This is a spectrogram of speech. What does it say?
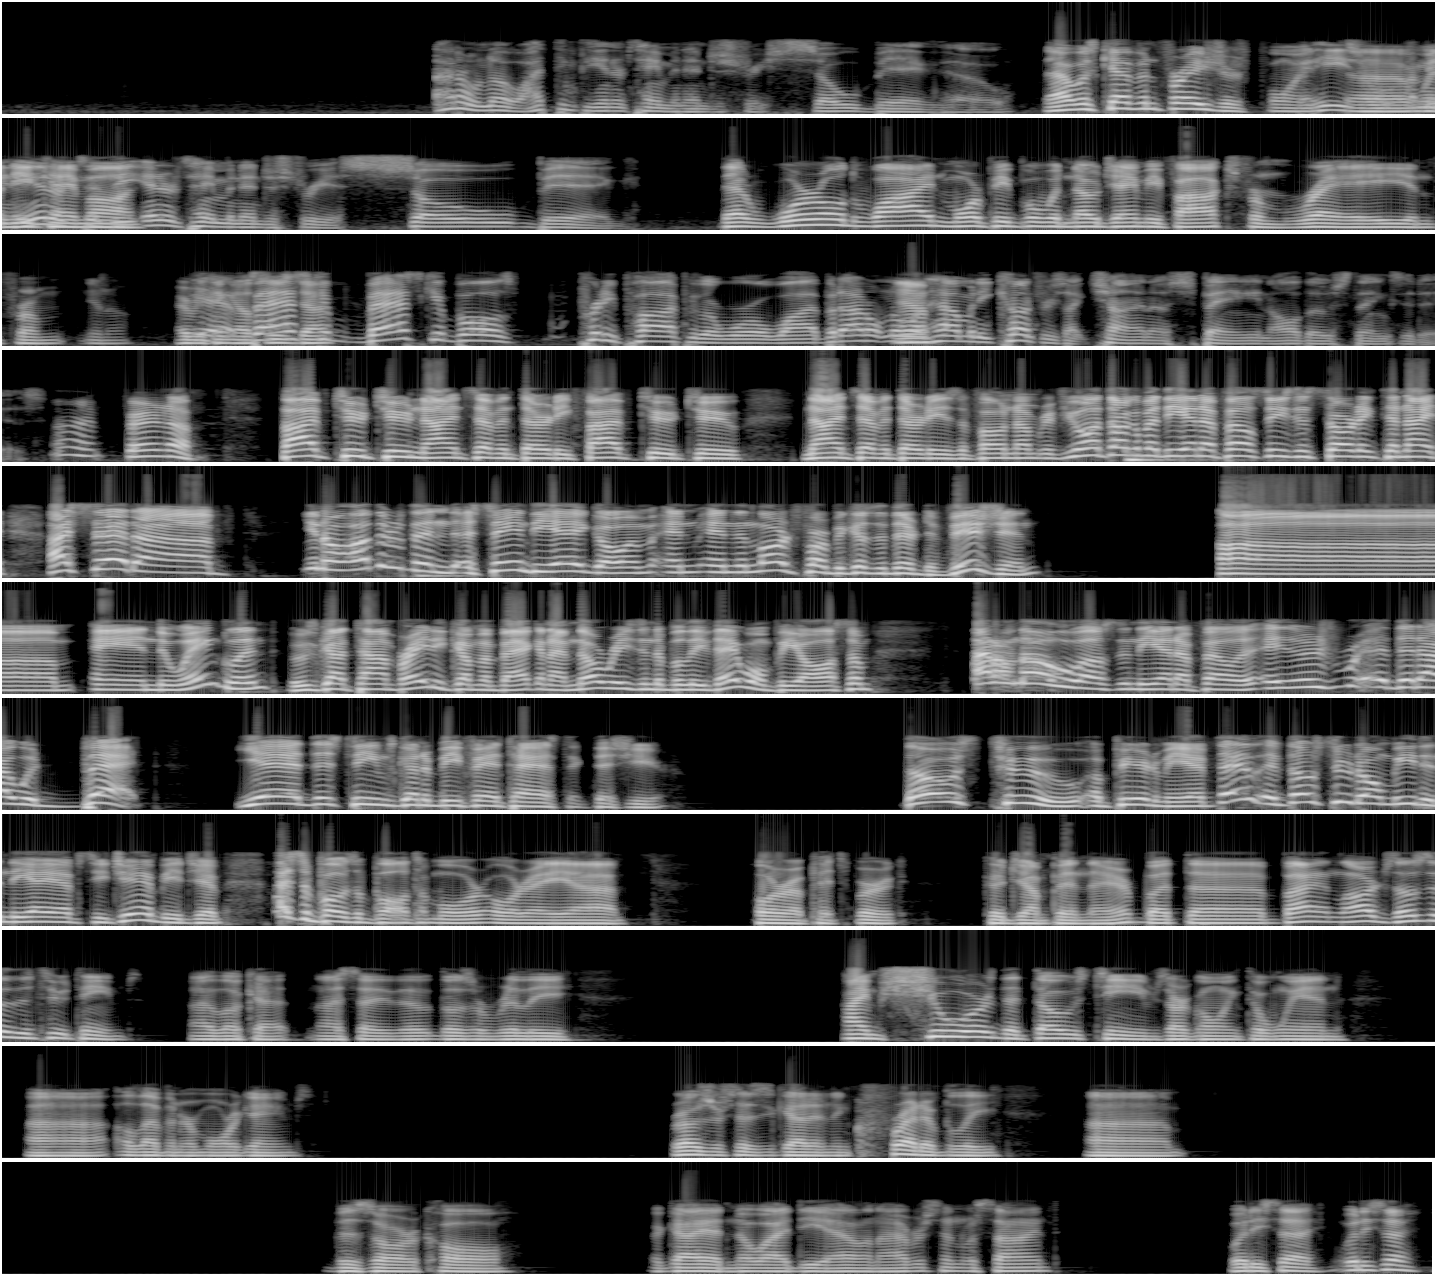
I don't know. I think the entertainment industry is so big, though. That was Kevin Frazier's point he's, uh, when he came on. The entertainment industry is so big. That worldwide, more people would know Jamie Foxx from Ray and from, you know, everything yeah, else basket, he's done. Basketball's pretty popular worldwide, but I don't know yeah. in how many countries, like China, Spain, all those things it is. All right, fair enough. 522-9730, 522-9730 is the phone number. If you want to talk about the NFL season starting tonight, I said, uh, you know, other than San Diego, and, and, and in large part because of their division, um, and New England, who's got Tom Brady coming back, and I have no reason to believe they won't be awesome, I don't know who else in the NFL is, that I would bet, yeah, this team's going to be fantastic this year. Those two appear to me, if they if those two don't meet in the AFC Championship, I suppose a Baltimore or a uh, or a Pittsburgh could jump in there. But uh, by and large, those are the two teams I look at. And I say th those are really I'm sure that those teams are going to win uh, 11 or more games. Roser says he's got an incredibly uh, bizarre call. A guy had no idea Allen Iverson was signed. What'd he say? What'd he say?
